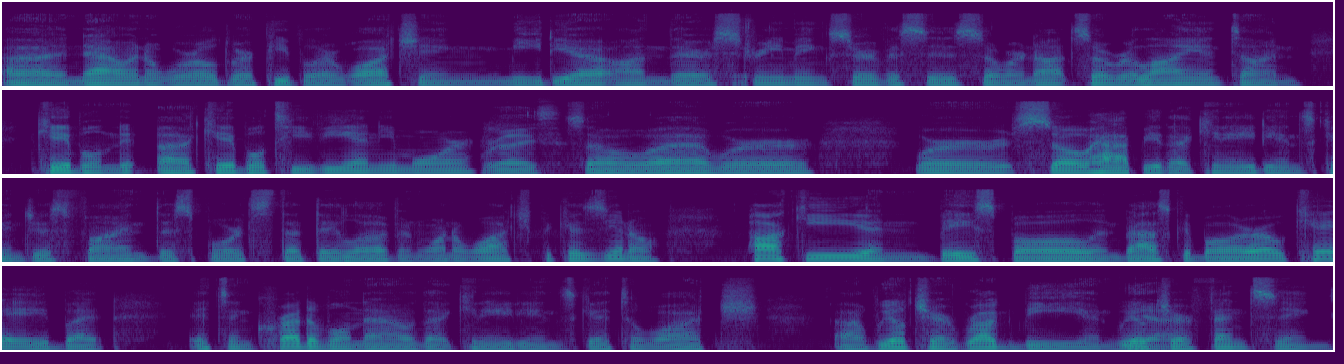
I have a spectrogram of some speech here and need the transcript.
uh, now in a world where people are watching media on their streaming services, so we're not so reliant on cable uh, cable TV anymore. Right. So uh, we're we're so happy that Canadians can just find the sports that they love and want to watch because you know hockey and baseball and basketball are okay, but it's incredible now that Canadians get to watch uh, wheelchair rugby and wheelchair yeah. fencing,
